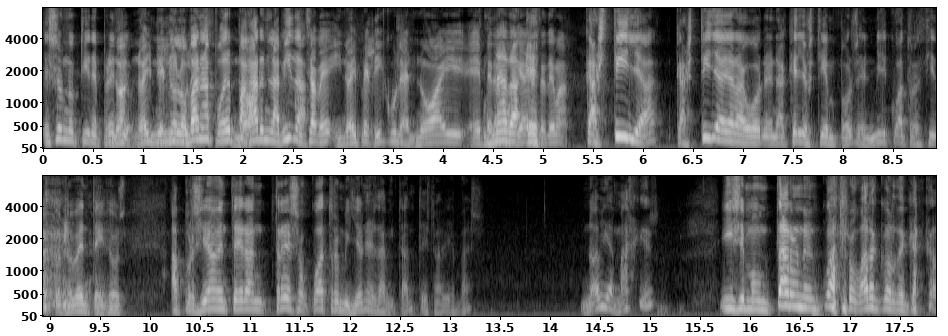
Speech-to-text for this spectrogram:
Eso no tiene precio. No, no hay ni nos lo van a poder pagar No, en la vida. Escúchame, y no hay películas, no hay eh, pedagogía Nada, este tema. Castilla, Castilla y Aragón en aquellos tiempos, en 1492, aproximadamente eran 3 o 4 millones de habitantes, no había más. No había magias. Y se montaron en cuatro barcos de caca.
